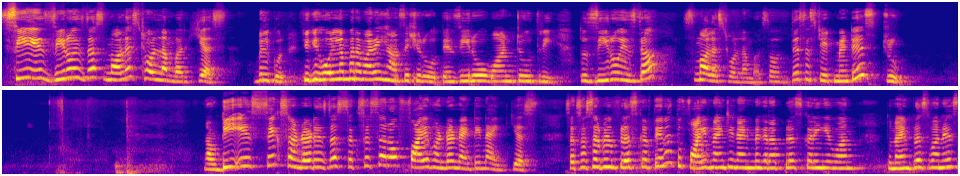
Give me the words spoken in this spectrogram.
C is zero is the smallest whole number yes बिल्कुल। क्योंकि होल नंबर हमारे यहाँ से शुरू होते हैं। ज़ीरो वन टू थ्री तो zero is the smallest whole number so this statement is true now, d is 600 is the successor of 599 yes. Successor में हम प्लस करते हैं ना तो 599 में अगर आप प्लस करेंगे वन तो nine plus one is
